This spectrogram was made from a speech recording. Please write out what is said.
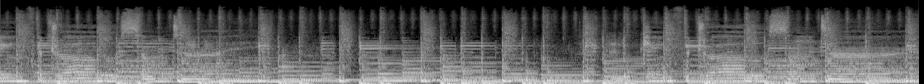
Looking for trouble sometime. Looking for trouble sometime.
